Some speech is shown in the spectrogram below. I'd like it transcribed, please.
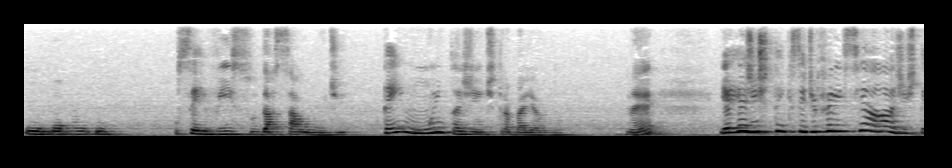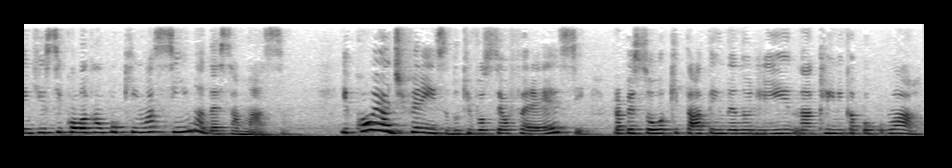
o, o, o, o serviço da saúde. Tem muita gente trabalhando né? E aí a gente tem que se diferenciar, a gente tem que se colocar um pouquinho acima dessa massa. E qual é a diferença do que você oferece para a pessoa que está atendendo ali na clínica popular?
